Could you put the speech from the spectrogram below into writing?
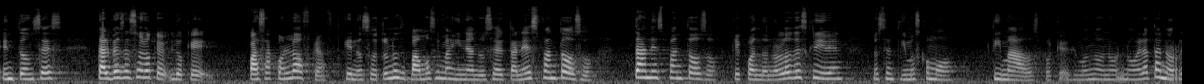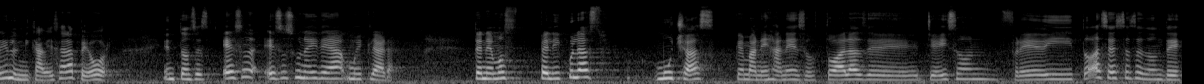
Entonces, tal vez eso es lo que, lo que pasa con Lovecraft, que nosotros nos vamos imaginando ser tan espantoso, tan espantoso que cuando no lo describen nos sentimos como timados, porque decimos, no, no, no era tan horrible, en mi cabeza era peor. Entonces, eso, eso es una idea muy clara. Tenemos películas, muchas, que manejan eso, todas las de Jason, Freddy, todas estas en donde,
